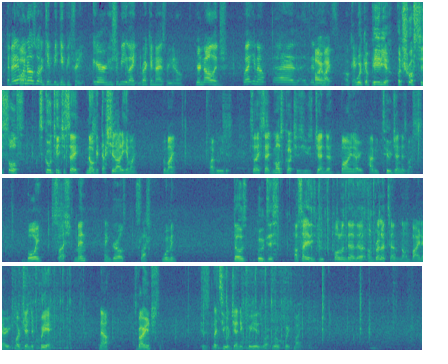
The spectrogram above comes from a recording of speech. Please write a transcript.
If anyone Oh. knows what a gympie gympie tree, you're you should be like recognized for you know your knowledge. But you know, uh, it- All right, mate. Okay. Wikipedia, a trusted source. School teachers say, no, get that shit out of here, mate. But, mate, I believe it. So they said most cultures use gender binary, having two genders, mate. Boy slash men and girls slash women. Those who exist outside of these groups fall under the umbrella term non-binary or genderqueer. Now, it's very interesting. Because let's see what genderqueer is right, real quick, mate.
